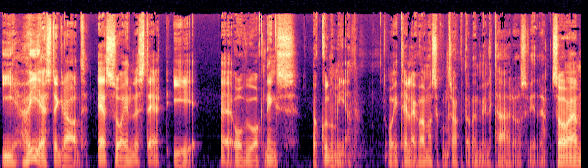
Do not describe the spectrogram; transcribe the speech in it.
i høyeste grad er så investert i eh, overvåkningsøkonomien, og i tillegg har masse kontrakter med militæret osv. Så, videre. så eh,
